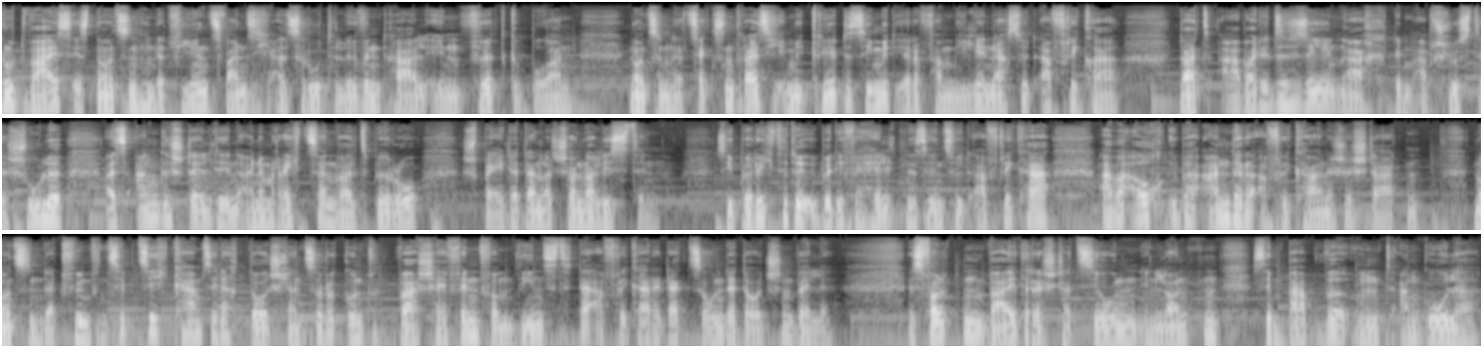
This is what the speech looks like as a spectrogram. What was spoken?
Ruth Weiß ist 1924 als Ruth Löwenthal in Fürth geboren. 1936 emigrierte sie mit ihrer Familie nach Südafrika. Dort arbeitete sie nach dem Abschluss der Schule als Angestellte in einem Rechtsanwaltsbüro, später dann als Journalistin. Sie berichtete über die Verhältnisse in Südafrika, aber auch über andere afrikanische Staaten. 1975 kam sie nach Deutschland zurück und war Chefin vom Dienst der Afrika-Redaktion der Deutschen Welle. Es folgten weitere Stationen in London, Simbabwe und Angola.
